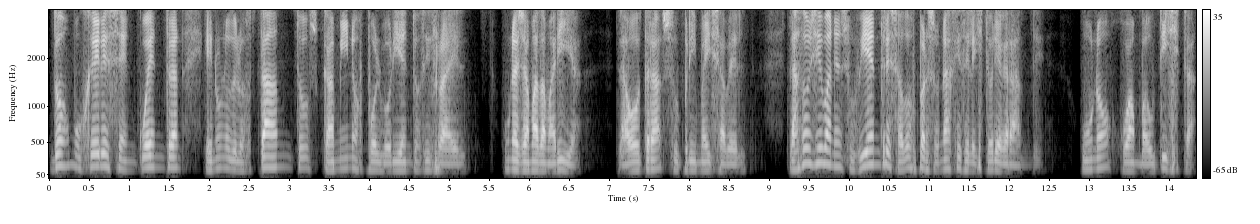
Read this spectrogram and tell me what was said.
dos mujeres se encuentran en uno de los tantos caminos polvorientos de Israel, una llamada María, la otra su prima Isabel. Las dos llevan en sus vientres a dos personajes de la historia grande, uno Juan Bautista,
